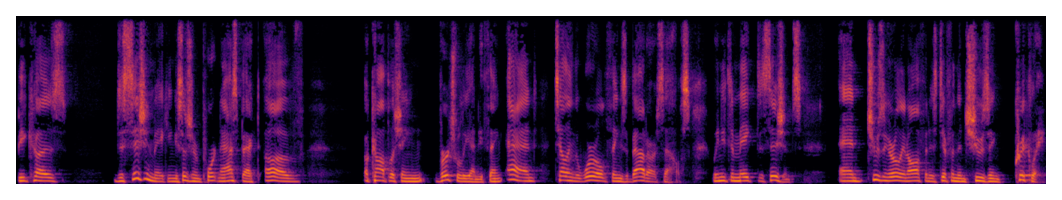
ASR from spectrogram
because decision making is such an important aspect of accomplishing virtually anything and telling the world things about ourselves. We need to make decisions. And choosing early and often is different than choosing quickly.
